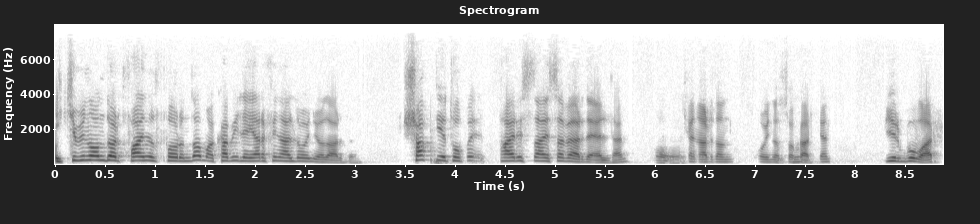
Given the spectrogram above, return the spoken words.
2014 Final Four'unda Maccabi ile yarı finalde oynuyorlardı. Şak diye topu Tyrese Dye's'a verdi elden. Evet. Kenardan oyuna sokarken. Bir bu var.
